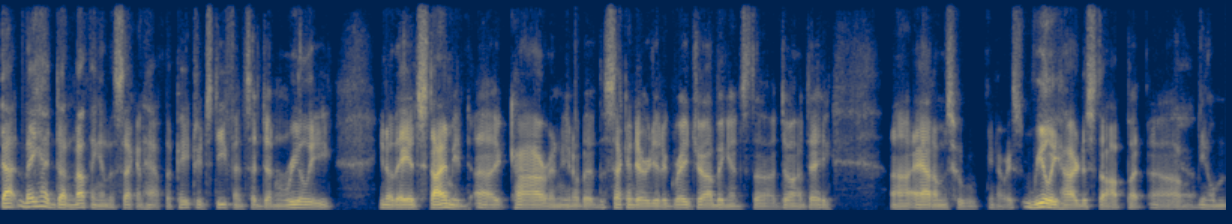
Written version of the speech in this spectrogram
that they had done nothing in the second half. The Patriots defense had done really, you know, they had stymied uh, Carr, and you know the, the secondary did a great job against uh, Davante uh, Adams, who you know is really hard to stop. But uh, Yeah. you know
